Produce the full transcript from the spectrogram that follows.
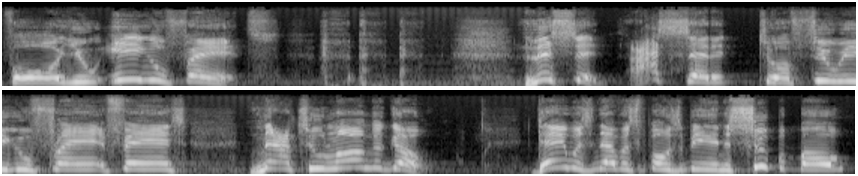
for all you Eagle fans. Listen, I said it to a few Eagle fans not too long ago. They was never supposed to be in the Super Bowl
